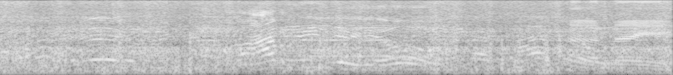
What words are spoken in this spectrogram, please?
आप नहीं ले रहे हो नहीं ये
